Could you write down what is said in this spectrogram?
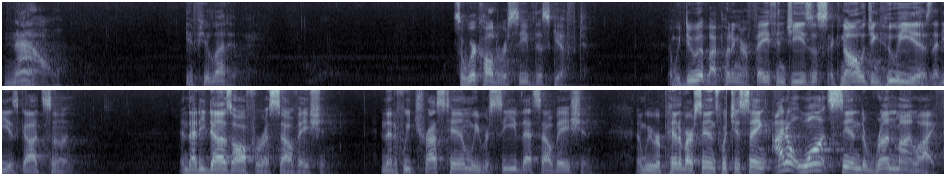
now if you let it. So we're called to receive this gift. And we do it by putting our faith in Jesus, acknowledging who He is, that He is God's Son, and that He does offer us salvation. And that if we trust Him, we receive that salvation. And we repent of our sins, which is saying, I don't want sin to run my life.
